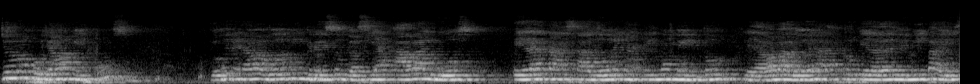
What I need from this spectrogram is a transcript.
yo no apoyaba a mi esposo. Yo generaba buenos ingresos, yo hacía avalúos, era tasador en aquel momento, le daba valores a las propiedades de mi país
